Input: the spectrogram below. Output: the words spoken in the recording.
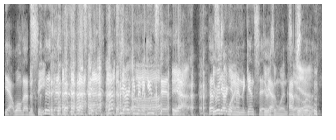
Yeah, well, that's See? that's the, that's the argument against it. Yeah. that's There the argument one. against it. There yeah, isn't one, so- Absolutely.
